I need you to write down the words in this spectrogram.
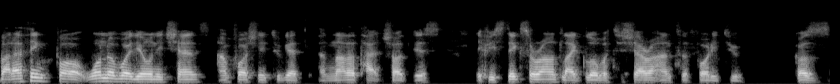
But I think for Wonderboy, the only chance, unfortunately, to get another title shot is if he sticks around like Glover Teixeira until 42. Because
